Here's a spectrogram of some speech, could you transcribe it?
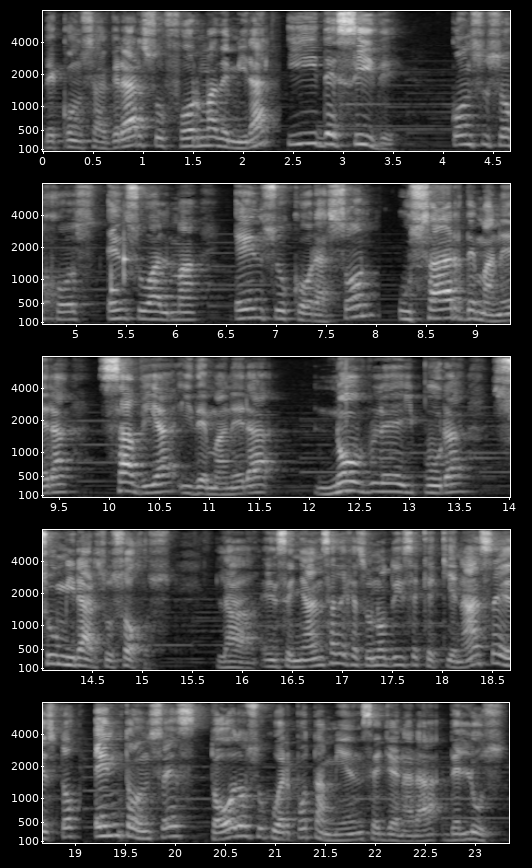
de consagrar su forma de mirar y decide con sus ojos, en su alma, en su corazón, usar de manera sabia y de manera noble y pura su mirar, sus ojos. La enseñanza de Jesús nos dice que quien hace esto, entonces todo su cuerpo también se llenará de luz.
